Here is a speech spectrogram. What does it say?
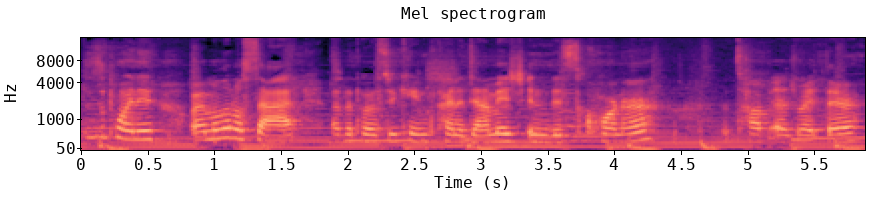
disappointed, or I'm a little sad that the poster came kind of damaged in this corner, the top edge right there.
